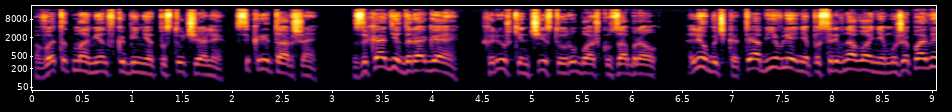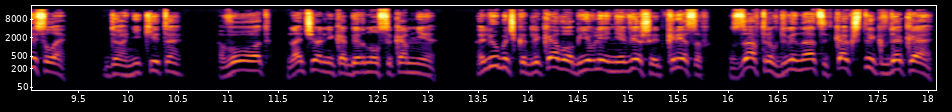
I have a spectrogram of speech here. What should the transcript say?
В этот момент в кабинет постучали. Секретарша. «Заходи, дорогая!» Хрюшкин чистую рубашку забрал. «Любочка, ты объявление по соревнованиям уже повесила?» «Да, Никита». «Вот», начальник обернулся ко мне. «Любочка, для кого объявление вешает, Кресов? Завтра в двенадцать, как штык в ДК».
